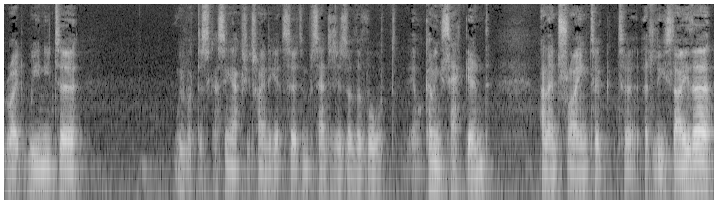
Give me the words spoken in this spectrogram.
right, we need to, we were discussing actually trying to get certain percentages of the vote you know, coming second and then trying to, to at least either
